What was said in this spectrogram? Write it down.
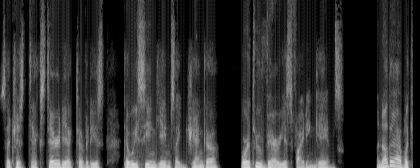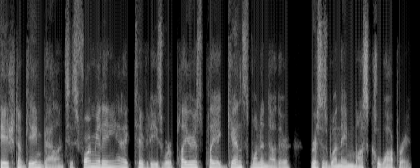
such as dexterity activities, that we see in games like Jenga or through various fighting games. Another application of game balance is formulating activities where players play against one another versus when they must cooperate.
